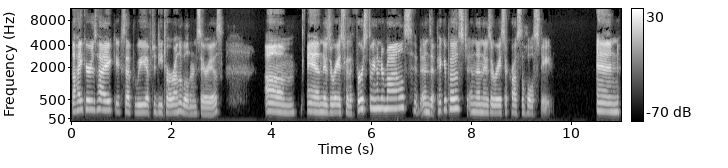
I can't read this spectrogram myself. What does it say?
the hikers hike, except we have to detour around the wilderness areas. Um, and there's a race for the first 300 miles. It ends at Picketpost, and then there's a race across the whole state. And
